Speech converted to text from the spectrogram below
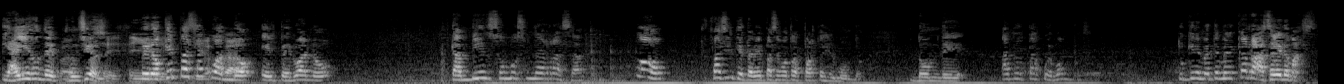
y ahí es donde Bueno, funciona. sí, y- pero ¿qué pasa cuando el peruano también somos una raza? No, fácil que también pasa en otras partes del mundo. Donde, ah, no estás huevón, pues. Tú quieres meterme en el carro, acelero más.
